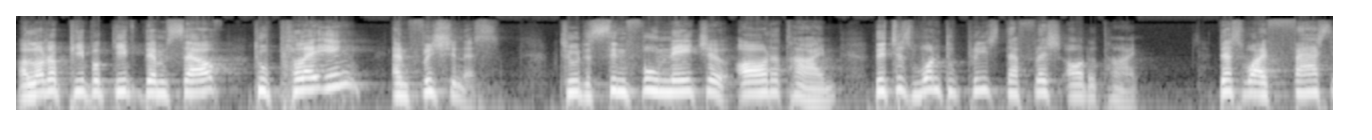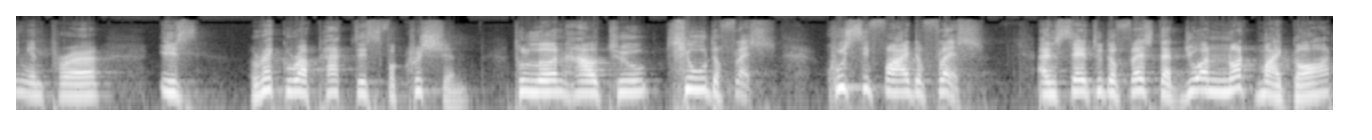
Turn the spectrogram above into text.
A lot of people give themselves to playing and fleshiness, to the sinful nature all the time. They just want to please their flesh all the time. That's why fasting and prayer is regular practice for Christian to learn how to kill the flesh, crucify the flesh, and say to the flesh that you are not my God,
